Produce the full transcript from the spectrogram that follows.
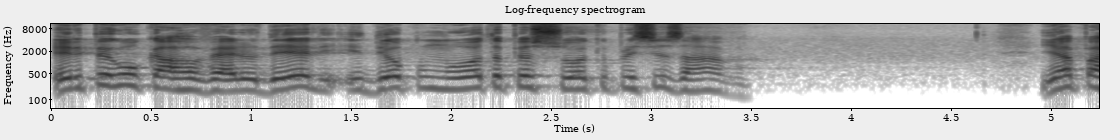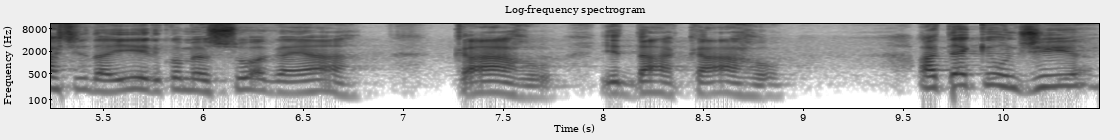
Ele pegou o carro velho dele e deu para uma outra pessoa que precisava. E a partir daí ele começou a ganhar carro e dar carro. Até que um dia,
